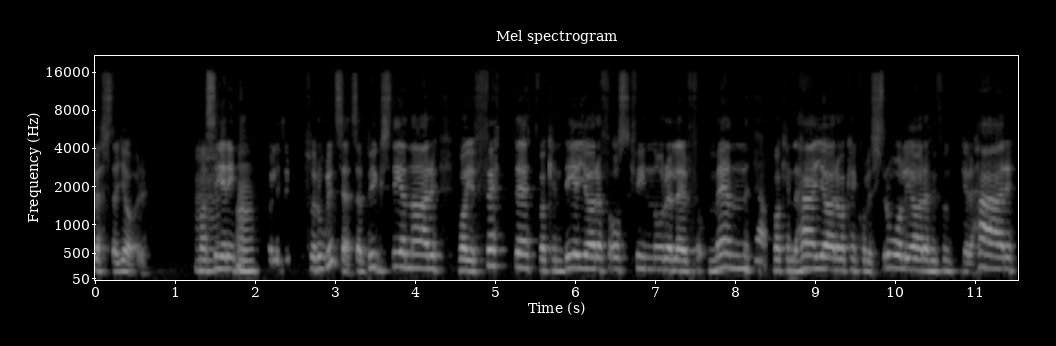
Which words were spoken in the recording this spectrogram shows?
flesta gör. Man Mm. ser inte Mm. lite så roligt sätt. Så här, byggstenar, vad gör fettet? Vad kan det göra för oss kvinnor eller för män? Ja. Vad kan det här göra? Vad kan kolesterol göra? Hur funkar det här?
